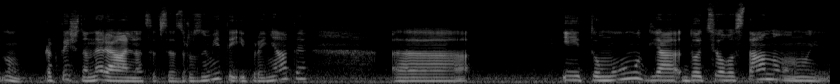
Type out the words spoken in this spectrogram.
ну, практично нереально це все зрозуміти і прийняти. І тому для до цього стану ну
